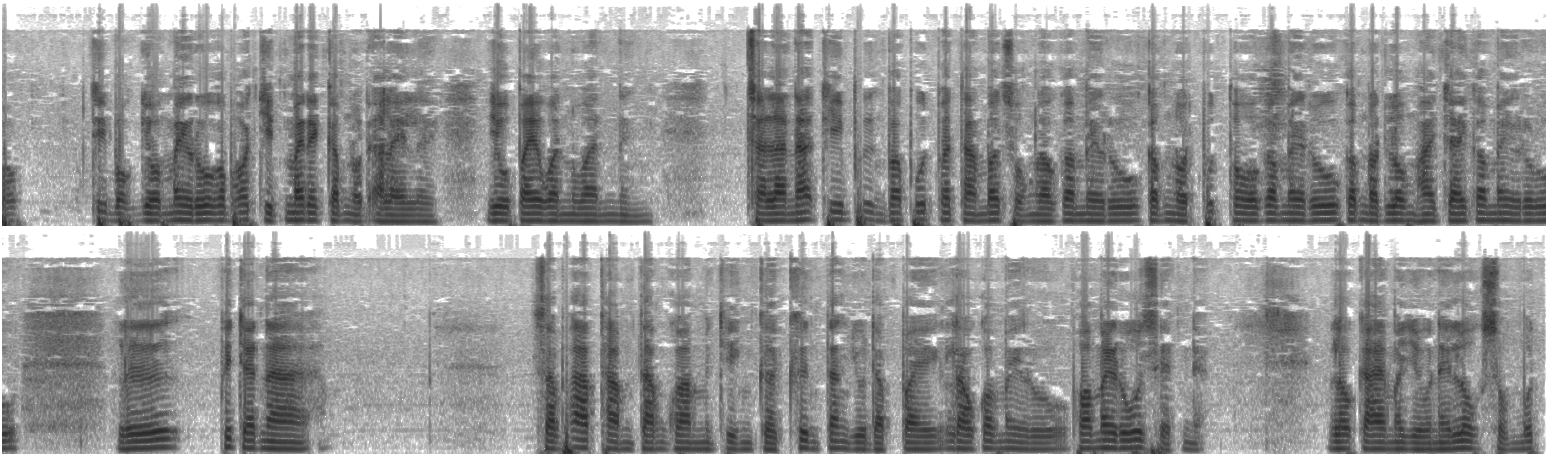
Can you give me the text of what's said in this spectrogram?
ภพ ที่บอกโยมไม่รู้ก็เพราะจิตไม่ได้กำหนดอะไรเลย อยู่ไปวันวันหนึ่งสารณะที่พึ่งพระพุทธพระธรรมพระสงฆ์เราก็ไม่รู้กำหนดพุทโธก็ไม่รู้กำหนดลมหายใจก็ไม่รู้ หรือพิจารณา สภาพธรรมตามความเป็นจริงเกิดขึ้นตั้งอยู่ดับไป เราก็ไม่รู้พอไม่รู้เสร็จเนี่ย เรากลายมาอยู่ในโลกสมมุติ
